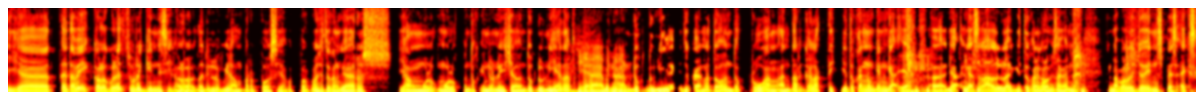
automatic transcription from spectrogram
lihat, eh, tapi kalau gue lihat sebenarnya gini sih kalau tadi lu bilang purpose ya. Purpose itu kan gak harus yang muluk-muluk untuk Indonesia, untuk dunia, tapi ya benar. Untuk dunia gitu kan atau untuk ruang antar galaktik gitu kan mungkin nggak ya, uh, nggak nggak selalu lah gitu kan kalau misalkan kenapa lu join SpaceX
